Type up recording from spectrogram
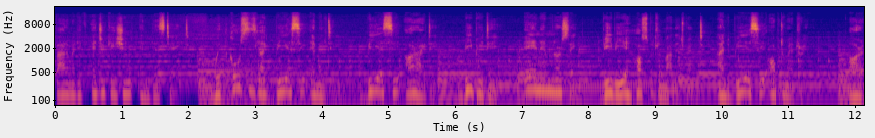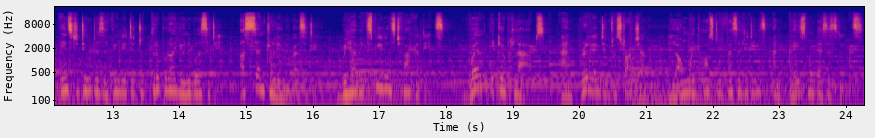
paramedic education in this state. With courses like BSc MLT, BSc RIT, BPT, A&M Nursing, BBA Hospital Management, and BSc Optometry. Our institute is affiliated to Tripura University, a central university. We have experienced faculties, well equipped labs, and brilliant infrastructure, along with hostel facilities and placement assistance.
